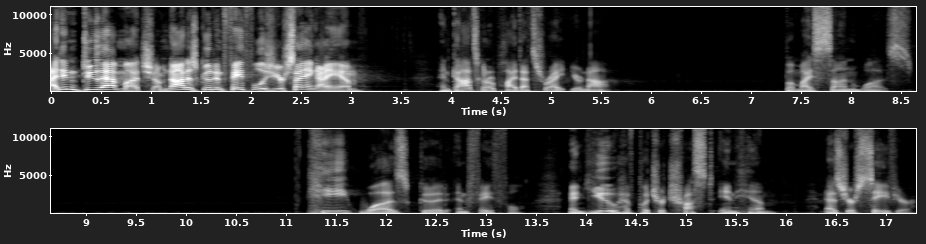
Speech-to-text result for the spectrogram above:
I didn't do that much. I'm not as good and faithful as you're saying I am. And God's going to reply, That's right, you're not. But my son was. He was good and faithful, and you have put your trust in him as your Savior.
